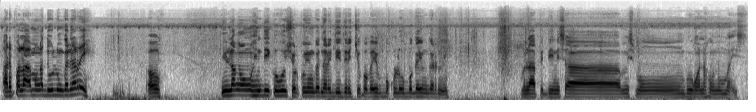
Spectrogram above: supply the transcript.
Are pala ang mga dulong ganari. Oh. Yun lang ang hindi ko sure kung yung ganari didiretso pa ba yung buklo ba yung garni. Malapit din sa mismong bunga na hunong mais.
